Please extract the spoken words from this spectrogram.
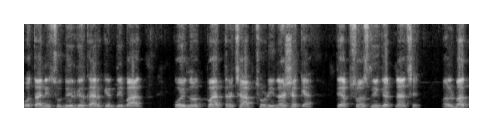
પોતાની સુદીર્ઘ કારકિર્દી બાદ કોઈ નોંધપાત્ર છાપ છોડી ન શક્યા તે અફસોસની ઘટના છે. અલબત્ત,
